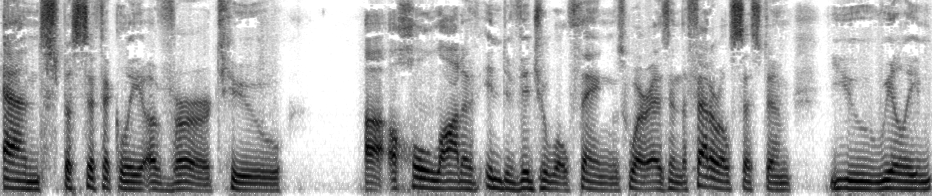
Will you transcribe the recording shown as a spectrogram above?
and specifically aver to uh, a whole lot of individual things, whereas in the federal system, you really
